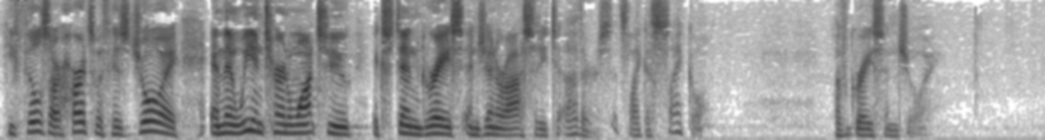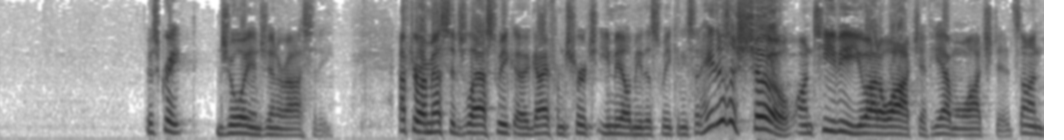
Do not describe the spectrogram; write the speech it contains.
He fills our hearts with His joy, and then we in turn want to extend grace and generosity to others. It's like a cycle of grace and joy. There's great joy and generosity. After our message last week, a guy from church emailed me this week and he said, Hey, there's a show on TV you ought to watch if you haven't watched it. It's on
